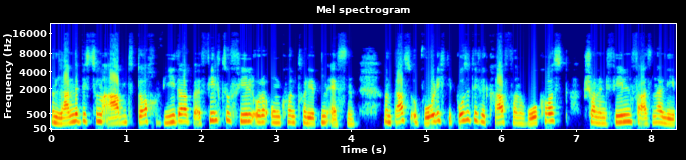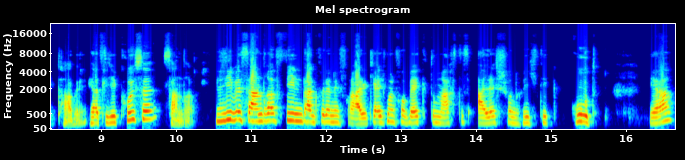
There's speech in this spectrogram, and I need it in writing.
und lande bis zum Abend doch wieder bei viel zu viel oder unkontrolliertem Essen. Und das, obwohl ich die positive Kraft von Rohkost schon in vielen Phasen erlebt habe. Herzliche Grüße, Sandra. Liebe Sandra, vielen Dank für deine Frage. Gleich mal vorweg, du machst das alles schon richtig gut. Ja,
